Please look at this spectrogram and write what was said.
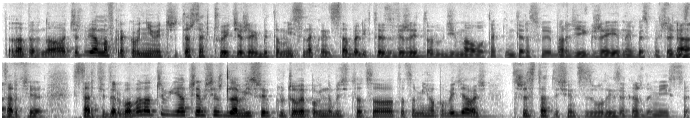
To na pewno, chociaż ja mam w Krakowie, nie wiem, czy też tak czujecie, że jakby to miejsce na koniec tabeli, kto jest wyżej, to ludzi mało tak interesuje. Bardziej grze jednak bezpośrednie Tak. starcie, starcie derbowe, ale oczywiście, ja myślę, że dla Wisły kluczowe powinno być to, co, to, co Michał powiedziałeś. 300 tysięcy złotych za każde miejsce.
